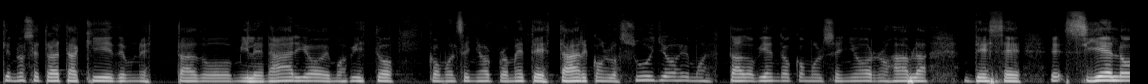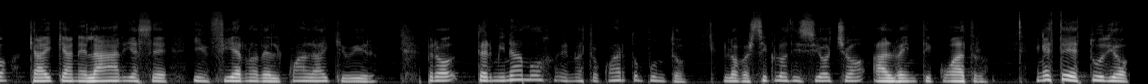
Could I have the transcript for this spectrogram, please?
que no se trata aquí de un estado milenario, hemos visto como el Señor promete estar con los suyos. Hemos estado viendo cómo el Señor nos habla de ese eh, cielo que hay que anhelar y ese infierno del cual hay que huir. Pero terminamos en nuestro cuarto punto, en los versículos 18 al 24. En este estudio,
